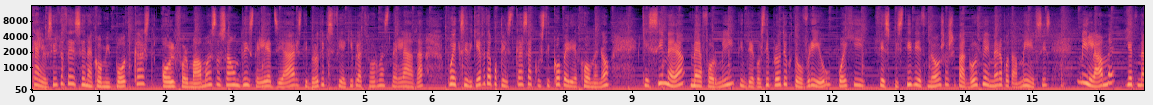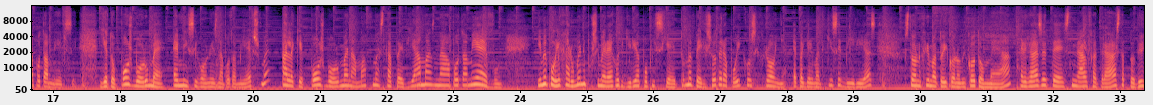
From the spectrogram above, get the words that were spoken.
Καλώς ήρθατε σε ένα ακόμη podcast All for Mama στο sounddish.gr στην πρώτη ψηφιακή πλατφόρμα στην Ελλάδα που εξειδικεύεται αποκλειστικά σε ακουστικό περιεχόμενο και σήμερα με αφορμή την 31η Οκτωβρίου που έχει θεσπιστεί διεθνώς ως η Παγκόσμια ημέρα αποταμίευσης, μιλάμε για την αποταμίευση. Για το πώς μπορούμε εμείς οι γονείς να αποταμιεύσουμε αλλά και πώς μπορούμε να μάθουμε στα παιδιά μας να αποταμιεύουν. Είμαι πολύ χαρούμενη που σήμερα έχω την κυρία Πόπη Σιέτου με περισσότερα από 20 χρόνια επαγγελματικής εμπειρίας στον χρηματοοικονομικό τομέα. Εργάζεται στην Alpha Trust από το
